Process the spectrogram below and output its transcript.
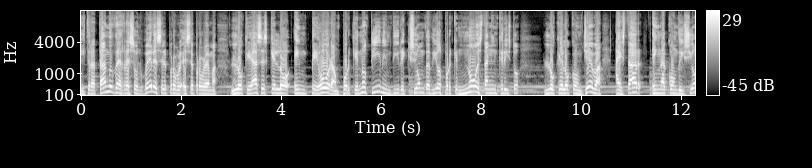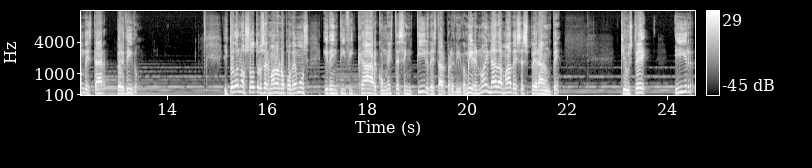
Y tratando de resolver ese, ese problema, lo que hace es que lo empeoran porque no tienen dirección de Dios, porque no están en Cristo, lo que lo conlleva a estar en la condición de estar perdido. Y todos nosotros, hermanos, nos podemos identificar con este sentir de estar perdido. Mire, no hay nada más desesperante que usted ir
